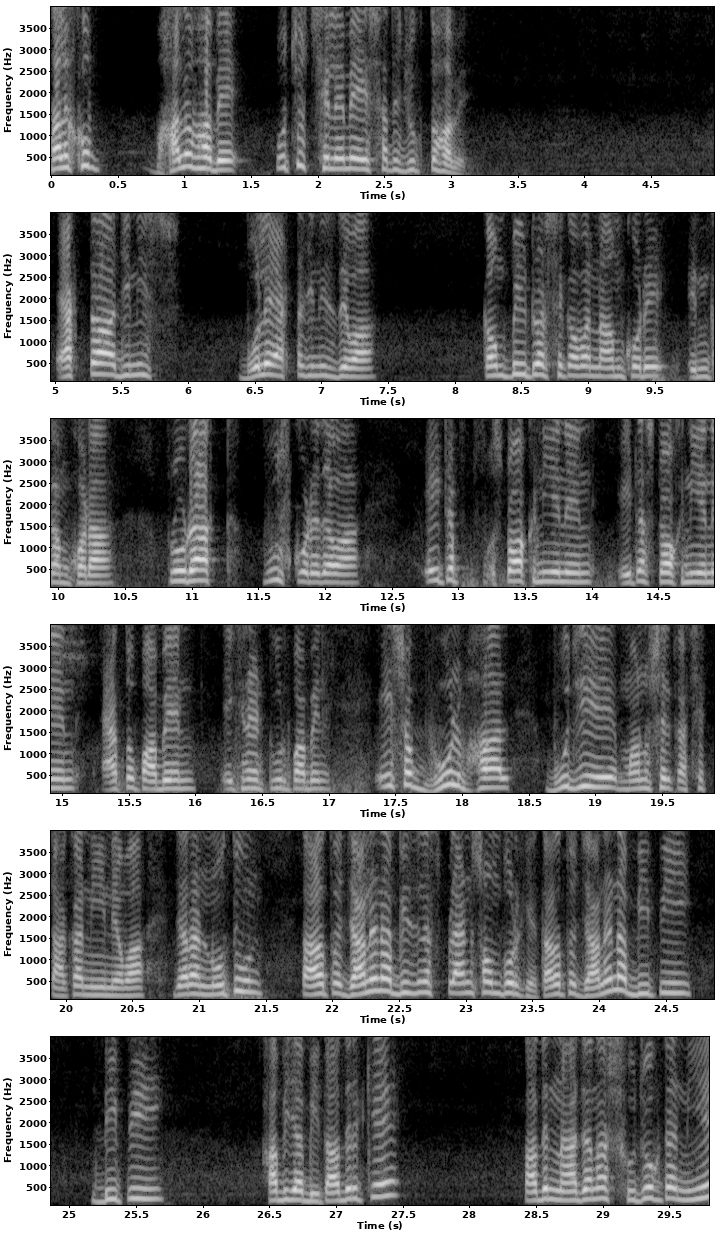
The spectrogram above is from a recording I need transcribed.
তাহলে খুব ভালোভাবে প্রচুর ছেলে মেয়ে এর সাথে যুক্ত হবে। একটা জিনিস বলে একটা জিনিস দেওয়া কম্পিউটার শেখাবার নাম করে ইনকাম করা প্রোডাক্ট পুশ করে দেওয়া এইটা স্টক নিয়ে নেন এটা স্টক নিয়ে নেন, এত পাবেন, এখানে ট্যুর পাবেন। এইসব ভুল ভালো বুঝিয়ে মানুষের কাছে টাকা নিয়ে নেওয়া। যারা নতুন, তারা তো জানে না বিজনেস প্ল্যান সম্পর্কে। তারা তো জানে না বিপি ডিপি হাবিজাবি। তাদেরকে, তাদের না জানার সুযোগটা নিয়ে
